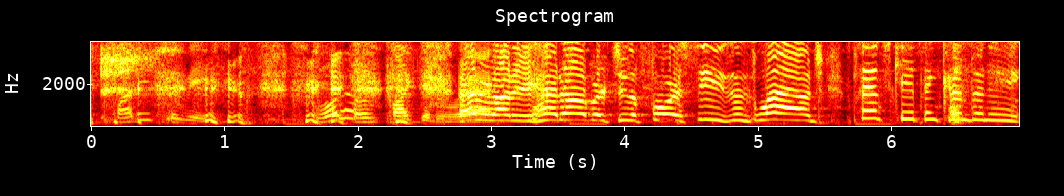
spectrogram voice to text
funny to me. What a fucking wreck. Everybody head over to the Four Seasons Lounge, landscaping company.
